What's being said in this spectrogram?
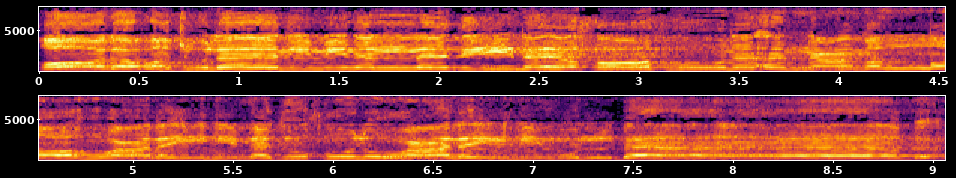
قال رجلان من الذين يخافون أنعم الله عليهم، ادخلوا عليهم الباب.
